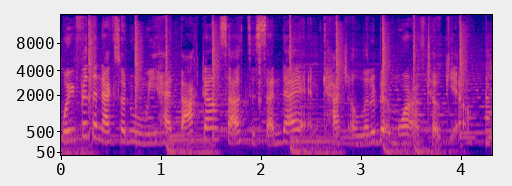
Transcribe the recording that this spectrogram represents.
Wait for the next one when we head back down south to Sendai and catch a little bit more of Tokyo.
